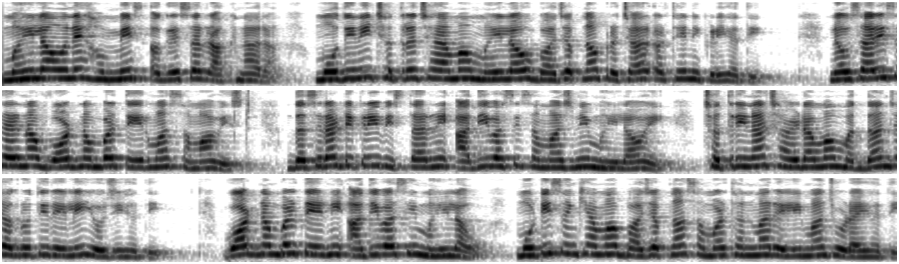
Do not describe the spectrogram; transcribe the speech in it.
મહિલાઓને હંમેશ અગ્રેસર રાખનારા મોદીની છત્રછાયામાં મહિલાઓ ભાજપના પ્રચાર અર્થે નીકળી હતી. નવસારી શહેરના વોર્ડ નંબર તેરમાં સમાવિષ્ટ દસરા ટેકરી વિસ્તારની આદિવાસી સમાજની મહિલાઓએ છત્રીના છાયડામાં મતદાન જાગૃતિ રેલી યોજી હતી. વોર્ડ નંબર તેરની આદિવાસી મહિલાઓ મોટી સંખ્યામાં ભાજપના સમર્થનમાં રેલીમાં જોડાઈ હતી.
